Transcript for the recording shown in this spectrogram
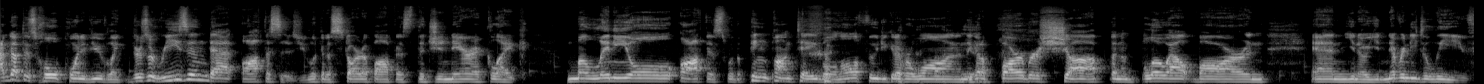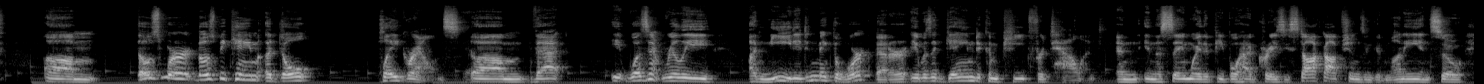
I've got this whole point of view of like, there's a reason that offices, you look at a startup office, the generic like millennial office with a ping pong table and all the food you could ever want, and they got a barber shop and a blowout bar, and and you know you never need to leave. Um, those were those became adult playgrounds um, that it wasn't really a need. It didn't make the work better. It was a game to compete for talent, and in the same way that people had crazy stock options and good money, and so,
